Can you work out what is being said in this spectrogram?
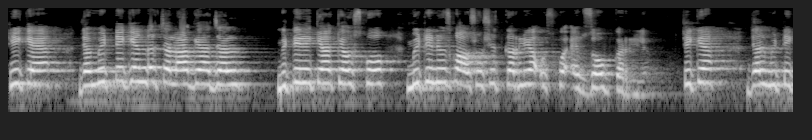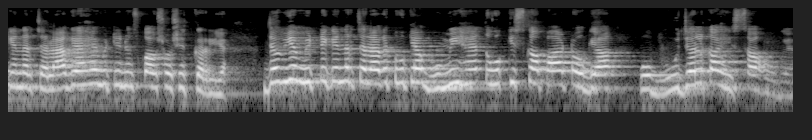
ठीक है? जब मिट्टी के अंदर चला गया जल, मिट्टी ने क्या किया उसको? मिट्टी ने उसको अवशोषित कर लिया, उसको एब्जॉर्ब कर लिया। ठीक है? जल मिट्टी के अंदर चला गया है, मिट्टी ने उसको अवशोषित कर लिया। जब ये मिट्टी के अंदर चला गया तो वो क्या भूमि है? तो वो किसका पार्ट हो गया? वो भूजल का हिस्सा हो गया।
